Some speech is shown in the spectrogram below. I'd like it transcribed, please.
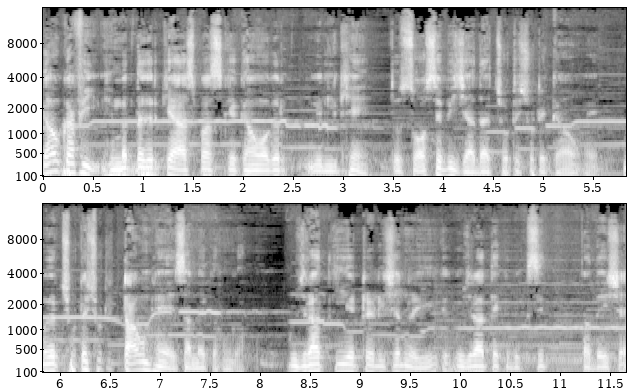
गाँव काफ़ी हिम्मतनगर के आसपास के गाँव अगर लिखें तो सौ से भी ज़्यादा छोटे छोटे गाँव हैं। मगर छोटे छोटे टाउन है ऐसा मैं कहूँगा। गुजरात की ये ट्रेडिशन रही है कि गुजरात एक विकसित प्रदेश है।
